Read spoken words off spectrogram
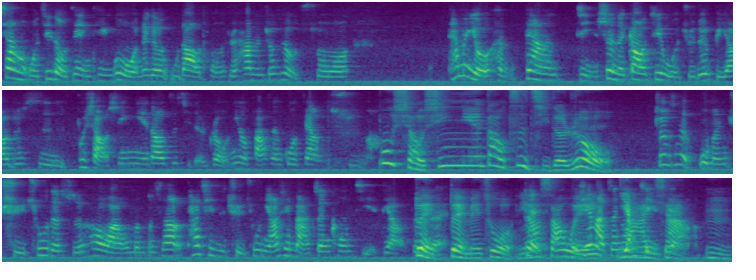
像我记得我之前听过我那个舞蹈的同学，他们就是有说，他们有很非常谨慎的告诫我，绝对不要就是不小心捏到自己的肉。你有发生过这样的事吗？不小心捏到自己的肉，就是我们取出的时候啊，我们不是要它其实取出，你要先把真空解掉，对不对？对，对，没错，你要稍微先把真空解掉。嗯，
